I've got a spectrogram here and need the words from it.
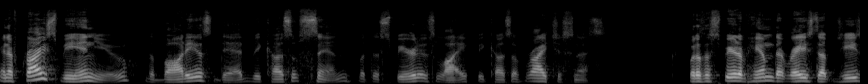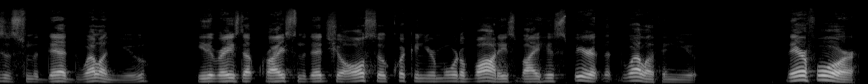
And if Christ be in you, the body is dead because of sin, but the spirit is life because of righteousness. But if the spirit of him that raised up Jesus from the dead dwell in you, he that raised up Christ from the dead shall also quicken your mortal bodies by his spirit that dwelleth in you. Therefore,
